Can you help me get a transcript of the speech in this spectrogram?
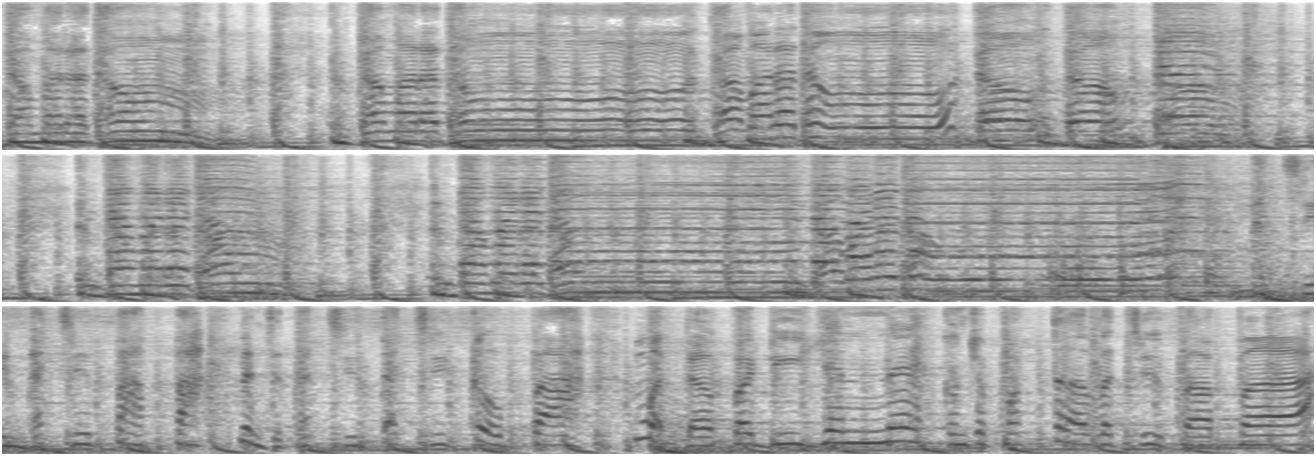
தமரதம் தமரதம் தமரதம் தம் தம். நச்சு நச்சு பாப்பா. நஞ்சு தச்சு தச்சு கோப்பா. மத்தபடி என்ன? கொஞ்சம் பத்த வச்சு பாப்பா.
